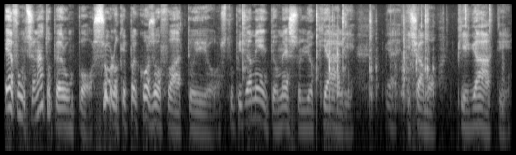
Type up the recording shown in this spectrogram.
e ha funzionato per un po', solo che poi cosa ho fatto io? Stupidamente ho messo gli occhiali, eh, diciamo, piegati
